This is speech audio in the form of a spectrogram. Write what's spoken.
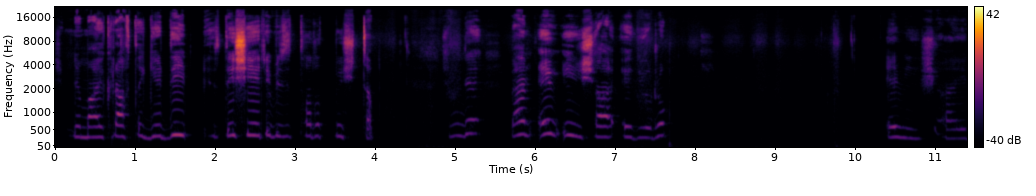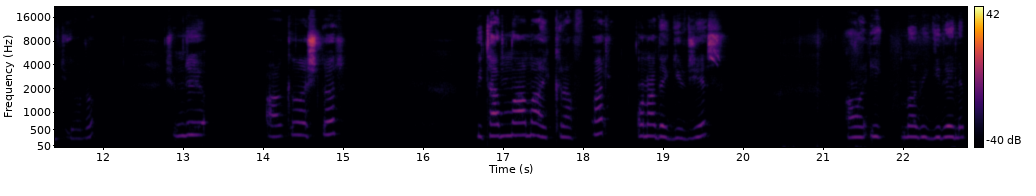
Şimdi Minecraft'a girdiğimizde şehri bizi tanıtmıştım. Şimdi ben ev inşa ediyorum. Ev inşa ediyorum. Şimdi arkadaşlar bir tane daha Minecraft var. Ona da gireceğiz. Ama ilk buna bir girelim.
